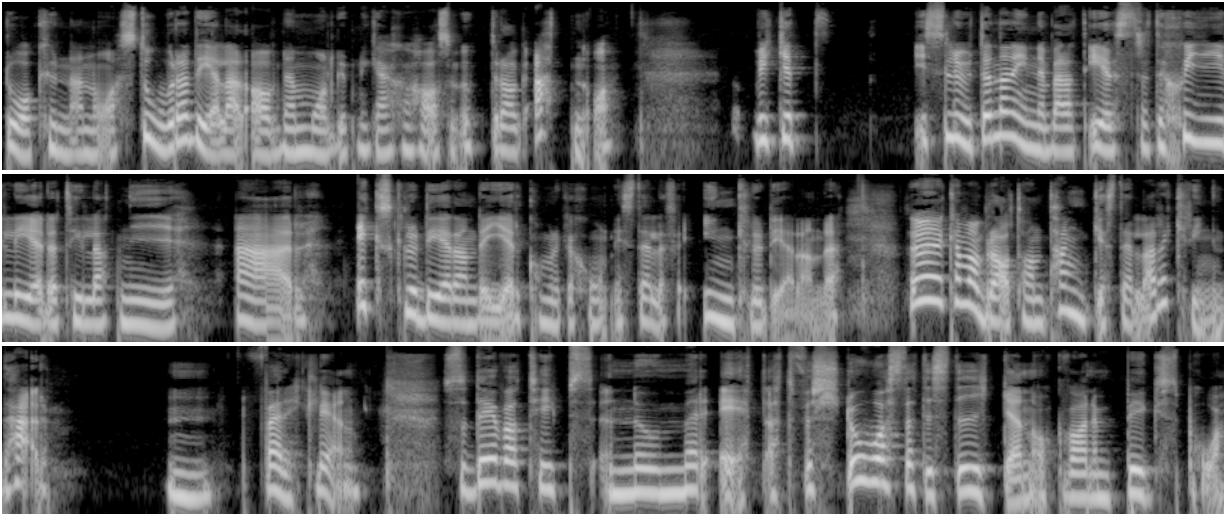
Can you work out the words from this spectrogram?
då kunna nå stora delar av den målgrupp ni kanske har som uppdrag att nå. Vilket i slutändan innebär att er strategi leder till att ni är exkluderande i er kommunikation istället för inkluderande. Så det kan vara bra att ha en tankeställare kring det här. Mm, verkligen. Så det var tips nummer ett, att förstå statistiken och vad den byggs på.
